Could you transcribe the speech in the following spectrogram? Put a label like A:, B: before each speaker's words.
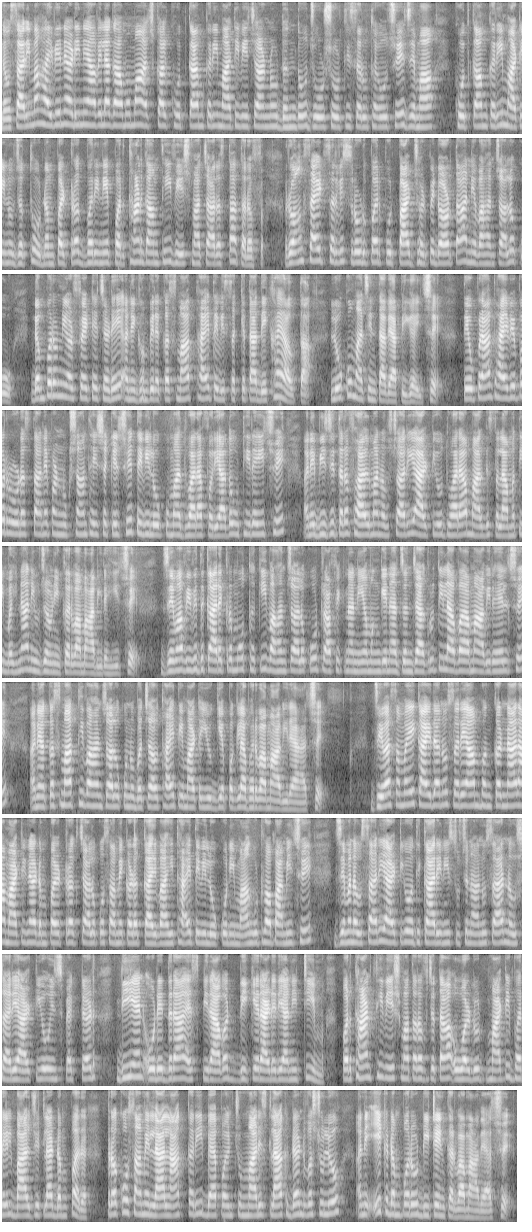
A: નવસારીમાં હાઈવેને અડીને આવેલા ગામોમાં આજકાલ ખોદકામ કરી માટી વેચાણનો ધંધો જોરશોરથી શરૂ થયો છે, જેમાં ખોદકામ કરી માટીનો જથ્થો, ડમ્પર ટ્રક ભરીને પરથાણ ગામથી વેશમાં ચાર રસ્તા તરફ. રોંગ સાઇડ સર્વિસ રોડ ઉપર પૂરપાટ ઝડપે દોડતા અને વાહન ચાલકો ડમ્પરોની અડફેટે ચઢે અને ગંભીર અકસ્માત થાય તેવી શક્યતા દેખાઈ આવતા લોકોમાં ચિંતા વ્યાપી ગઈ છે. તે ઉપરાંત હાઈવે પર રોડ રસ્તાને પણ નુકસાન થઈ શકે છે તેવી લોકોમાં દ્વારા ફરિયાદો ઉઠી રહી છે. અને બીજી તરફ હાલમાં નવસારી આરટીઓ દ્વારા માર્ગ સલામતી મહિનાની ઉજવણી કરવામાં આવી રહી છે, જેમાં વિવિધ કાર્યક્રમો થકી વાહન ચાલકો ટ્રાફિકના નિયમ અંગેના જનજાગૃતિ લાવવામાં આવી રહેલ છે અને અકસ્માતથી વાહન ચાલકોનો બચાવ થાય તે માટે યોગ્ય પગલાં ભરવામાં આવી રહ્યા છે. જેવા સમયે કાયદાનો સરેઆમ ભંગ કરનાર આ માટીના ડમ્પર ટ્રક ચાલકો સામે કડક કાર્યવાહી થાય તેવી લોકોની માંગ ઉઠવા પામી છે, જેમાં નવસારી આરટીઓ અધિકારીની સૂચના અનુસાર Navsari RTO inspector D N Odedara S P Rawat D K રાડેરિયાની team પરથાણથી વેશમાં તરફ જતા ઓવરડોડ માટી ભરેલ બાર જેટલા ડમ્પર ટ્રકો સામે લાલ આંખ કરી બે પોઈન્ટ ચુમ્માળીસ લાખ દંડ વસૂલ્યો અને એક ડમ્પરો ડિટેન કરવામાં આવ્યા છે.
